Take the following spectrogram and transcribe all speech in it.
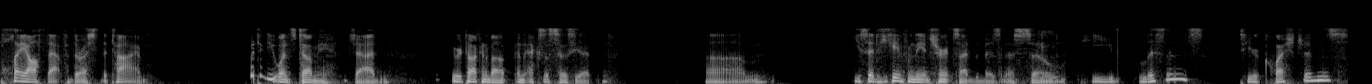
play off that for the rest of the time. What did you once tell me, Chad? You were talking about an ex associate. Um, you said he came from the insurance side of the business, so Mm-hmm. he listens to your questions.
